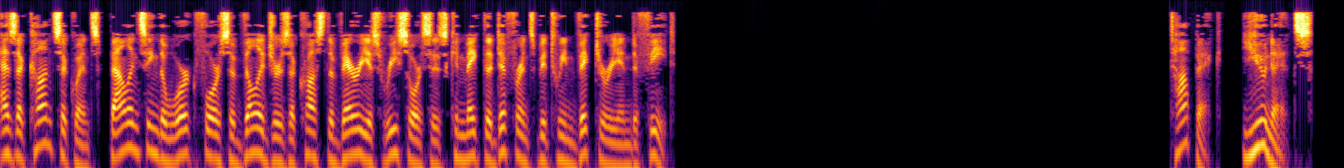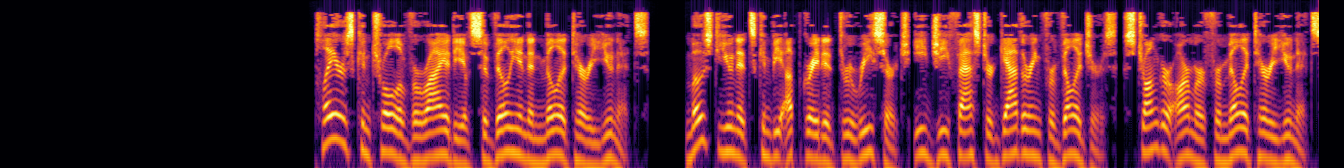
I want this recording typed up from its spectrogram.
As a consequence, balancing the workforce of villagers across the various resources can make the difference between victory and defeat. Units Players control a variety of civilian and military units. Most units can be upgraded through research e.g. faster gathering for villagers, stronger armor for military units,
